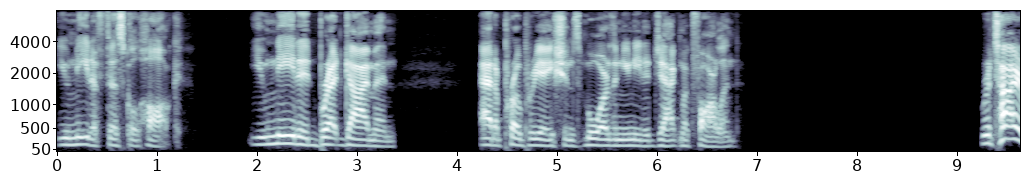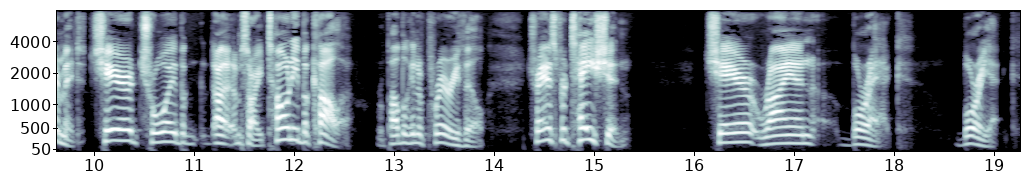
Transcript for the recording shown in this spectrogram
You need a fiscal hawk. You needed Brett Geymann at appropriations more than you needed Jack McFarland. Retirement, Chair Troy, uh, I'm sorry, Tony Bacala, Republican of Prairieville. Transportation, Chair Ryan Borak, Bourriaque,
